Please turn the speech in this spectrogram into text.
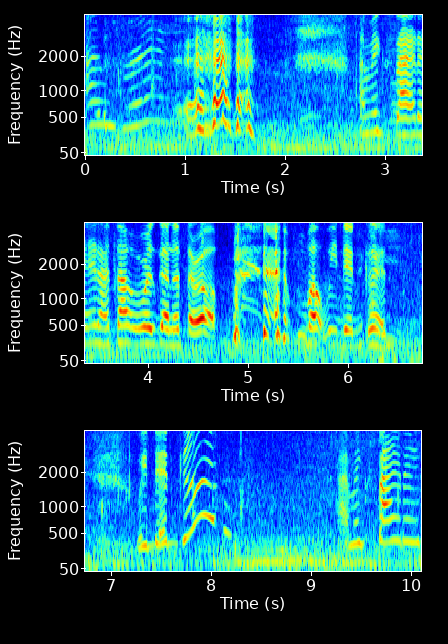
I'm great. I'm excited. I thought we were gonna throw up, but we did good. We did good. I'm excited.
